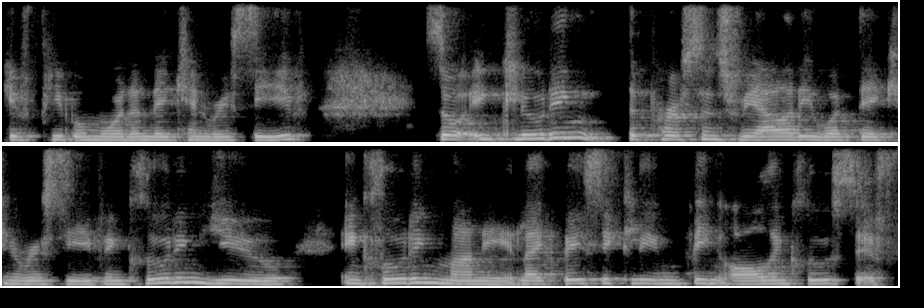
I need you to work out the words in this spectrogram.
give people more than they can receive so including the person's reality what they can receive including you including money like basically being all inclusive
